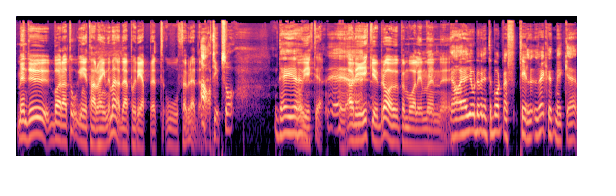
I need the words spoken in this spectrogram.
Men du bara tog en gitarr och hängde med där på repet oförberedd? eller? Ja, typ så. Det är ju... Hur gick det? Ja, det gick ju bra uppenbarligen, men... eh, Ja, jag gjorde väl inte bort mig tillräckligt mycket.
